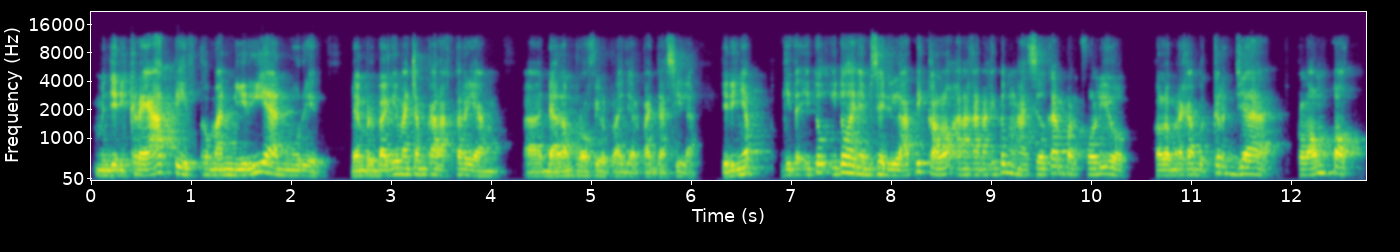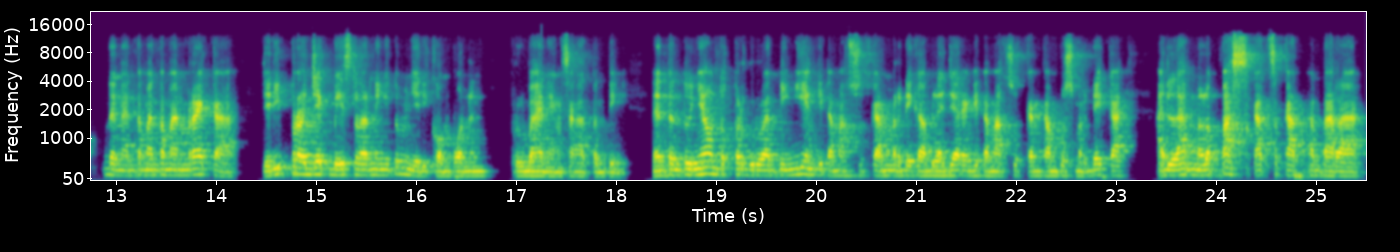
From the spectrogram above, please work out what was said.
menjadi kreatif, kemandirian murid dan berbagai macam karakter yang dalam profil pelajar Pancasila. Jadinya kita itu itu hanya bisa dilatih kalau anak-anak itu menghasilkan portfolio, kalau mereka bekerja kelompok dengan teman-teman mereka. Jadi project based learning itu menjadi komponen perubahan yang sangat penting. Dan tentunya untuk perguruan tinggi yang kita maksudkan Merdeka Belajar, yang kita maksudkan kampus Merdeka adalah melepas sekat-sekat antara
